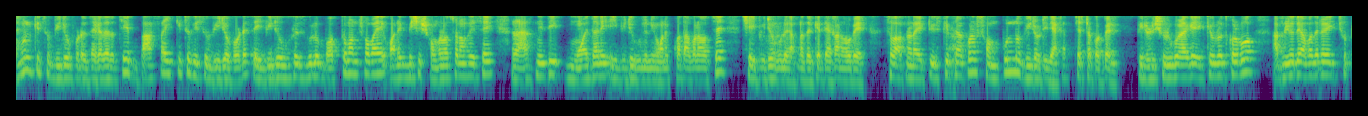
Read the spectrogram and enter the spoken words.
এমন কিছু ভিডিও ফুটেজ দেখা যাচ্ছে। বাসাই কিছু কিছু ভিডিও ফুটেজ এই ভিডিও ফুটেজগুলো বর্তমান সময়ে অনেক বেশি সমালোচনা হয়েছে। রাজনীতিক ময়দানে এই ভিডিওগুলো নিয়ে অনেক কথা বলা হচ্ছে। সেই ভিডিওগুলো আপনাদেরকে দেখানো হবে। সো আপনারা একটু স্কিপ না করে সম্পূর্ণ ভিডিওটি দেখার চেষ্টা করবেন। ভিডিওটি শুরু করার আগে একটি অনুরোধ করব, আপনি যদি আমাদের এই ছোট্ট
